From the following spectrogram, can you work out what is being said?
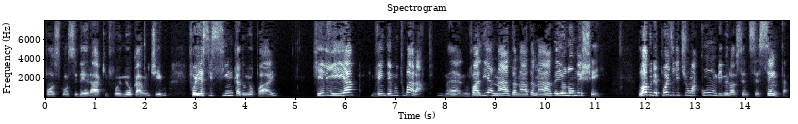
posso considerar que foi meu carro antigo foi esse Cinca do meu pai, que ele ia vender muito barato. Né? Não valia nada, nada, nada, e eu não deixei. Logo depois ele tinha uma Kombi 1960,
